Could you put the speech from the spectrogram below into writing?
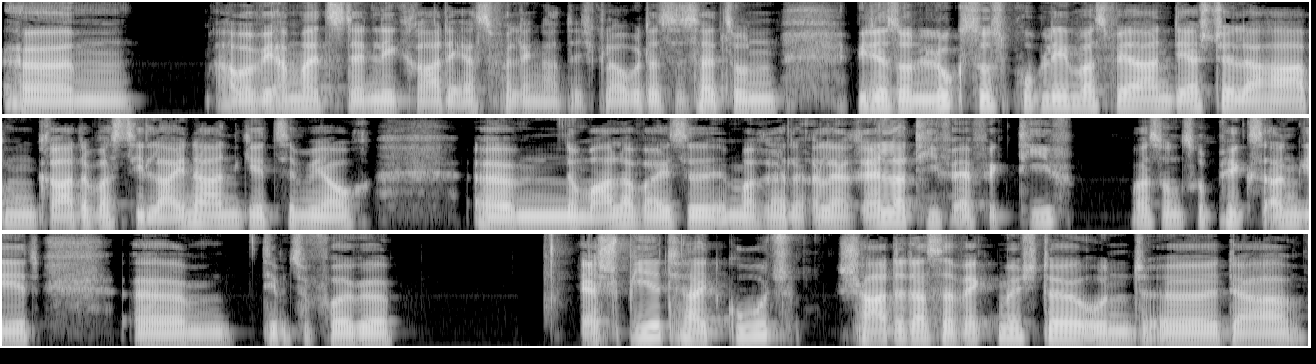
Ähm, aber wir haben halt Stanley gerade erst verlängert. Ich glaube, das ist halt so ein, wieder so ein Luxusproblem, was wir an der Stelle haben. Gerade was die Line angeht, sind wir auch ähm, normalerweise immer re relativ effektiv was unsere Picks angeht. Ähm, demzufolge, er spielt halt gut. Schade, dass er weg möchte und äh, da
